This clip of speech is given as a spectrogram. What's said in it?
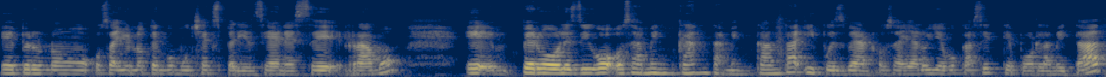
eh, pero no, o sea, yo no tengo mucha experiencia en ese ramo. Eh, pero les digo, o sea, me encanta, me encanta y pues vean, o sea, ya lo llevo casi que por la mitad.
